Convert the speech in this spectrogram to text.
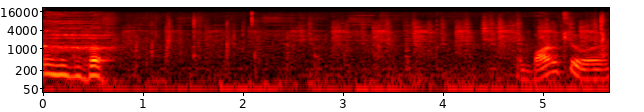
Oh. A barbecue or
